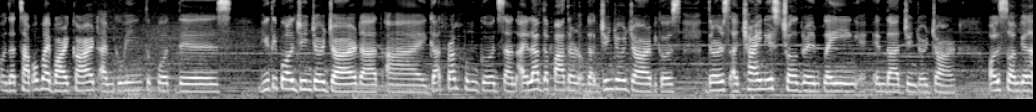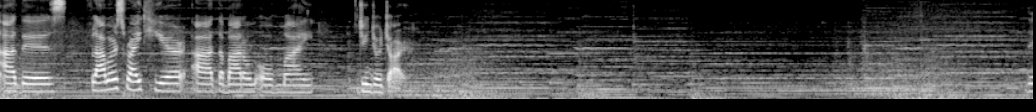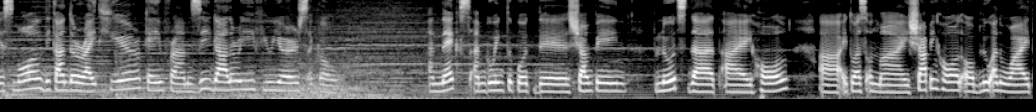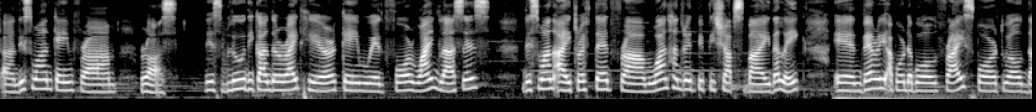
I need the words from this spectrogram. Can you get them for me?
On the top of my bar cart, I'm going to put this beautiful ginger jar that I got from Home Goods and I love the pattern of that ginger jar because there's a Chinese children playing in that ginger jar. Also, I'm gonna add this flowers right here at the bottom of my ginger jar. This small decanter right here came from Z Gallerie a few years ago. And next, I'm going to put the champagne flutes that I haul. Uh, it was on my shopping haul of blue and white and this one came from Ross. This blue decanter right here came with four wine glasses, this one I thrifted from 150 shops by the lake and very affordable price for $12.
